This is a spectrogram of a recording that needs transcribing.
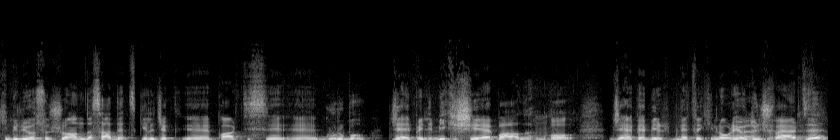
ki biliyorsun şu anda Saadet Gelecek e, Partisi e, grubu CHP'li bir kişiye bağlı. Hı hı. O CHP bir milletvekiline oraya evet, ödünç verdi. Evet.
